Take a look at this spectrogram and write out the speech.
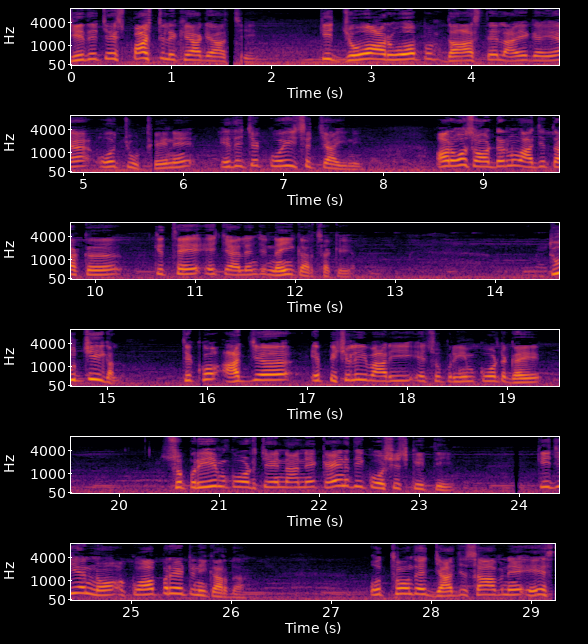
ਜਿਹਦੇ 'ਚ ਸਪਸ਼ਟ ਲਿਖਿਆ ਗਿਆ ਸੀ ਕਿ ਜੋ ਆਰੋਪ ਦਾਸ ਤੇ ਲਾਏ ਗਏ ਆ, ਉਹ ਝੂਠੇ ਨੇ, ਇਹਦੇ 'ਚ ਕੋਈ ਸੱਚਾਈ ਨਹੀਂ। ਔਰ ਉਸ ਆਰਡਰ ਨੂੰ ਅੱਜ ਤੱਕ ਕਿੱਥੇ ਇਹ ਚੈਲੰਜ ਨਹੀਂ ਕਰ ਸਕੇ। ਦੂਜੀ ਗੱਲ, ਦੇਖੋ ਅੱਜ ਇਹ ਪਿਛਲੀ ਵਾਰੀ ਇਹ ਸੁਪਰੀਮ ਕੋਰਟ ਗਏ। ਸੁਪਰੀਮ ਕੋਰਟ 'ਚ ਇਹਨਾਂ ਨੇ ਕਹਿਣ ਦੀ ਕੋਸ਼ਿਸ਼ ਕੀਤੀ ਕਿ ਜੀ ਇਹ ਨੋ ਕੋਆਪਰੇਟ ਨਹੀਂ ਕਰਦਾ। ਉੱਥੋਂ ਦੇ ਜੱਜ ਸਾਹਿਬ ਨੇ ਇਸ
